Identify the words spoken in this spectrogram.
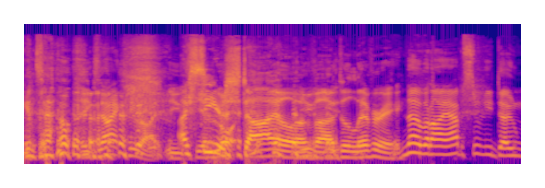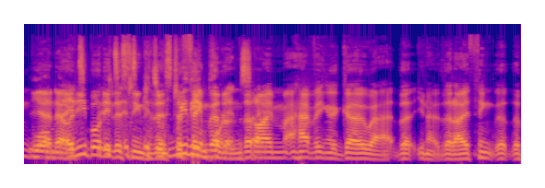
can tell. right. I can tell. exactly right. You I see a your lot- style of uh, delivery. No, but I absolutely don't want Yeah, no, anybody it's- listening it's- to this a to think that, that. I'm having a go at that. You know that I think that the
